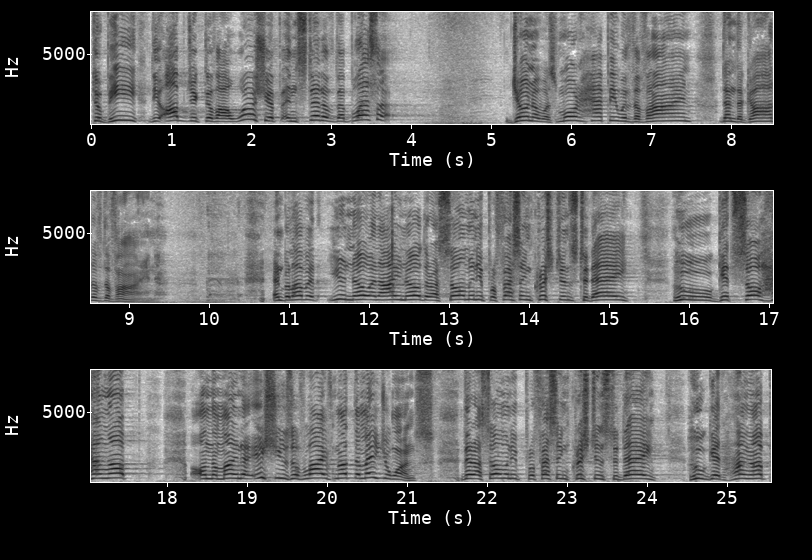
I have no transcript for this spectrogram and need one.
to be the object of our worship instead of the blesser. Jonah was more happy with the vine than the God of the vine. And beloved, you know and I know there are so many professing Christians today who get so hung up on the minor issues of life, not the major ones. There are so many professing Christians today who get hung up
